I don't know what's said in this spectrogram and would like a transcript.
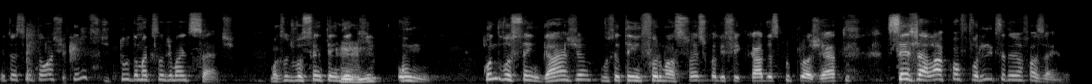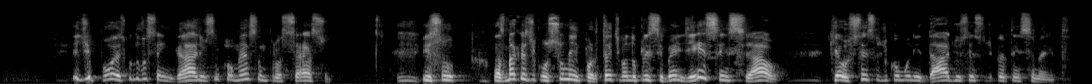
então assim, então acho que antes de tudo é uma questão de mindset uma questão de você entender uhum. que um quando você engaja, você tem informações qualificadas para o projeto, seja lá qual for ele que você esteja fazendo. E depois, quando você engaja, você começa um processo. Isso, nas marcas de consumo é importante, mas no Place Brand é essencial, que é o senso de comunidade e o senso de pertencimento.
